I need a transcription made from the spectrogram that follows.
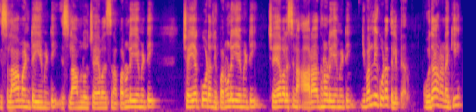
ఇస్లాం అంటే ఏమిటి ఇస్లాంలో చేయవలసిన పనులు ఏమిటి చేయకూడని పనులు ఏమిటి చేయవలసిన ఆరాధనలు ఏమిటి ఇవన్నీ కూడా తెలిపారు. ఉదాహరణకి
